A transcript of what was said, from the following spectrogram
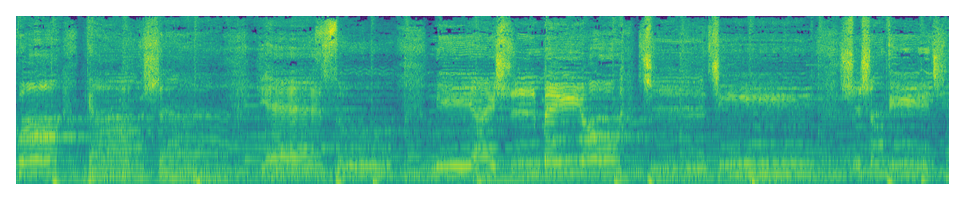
过。高深，耶稣，你爱是没有止境。世上的一切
